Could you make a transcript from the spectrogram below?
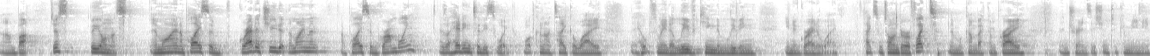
uh, but just be honest. Am I in a place of gratitude at the moment, a place of grumbling? As I head into this week, what can I take away that helps me to live kingdom living in a greater way? Take some time to reflect, then we'll come back and pray and transition to communion.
